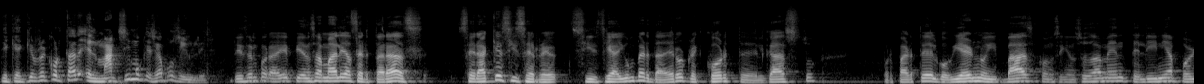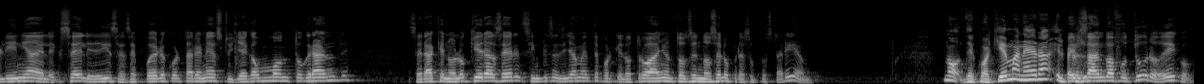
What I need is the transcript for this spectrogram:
de que hay que recortar el máximo que sea posible. Dicen por ahí, piensa mal y acertarás. ¿Será que si, se si, si hay un verdadero recorte del gasto, por parte del gobierno y vas concienzudamente línea por línea del Excel y dice se puede recortar en esto y llega un monto grande, ¿será que no lo quiere hacer simple y sencillamente porque el otro año entonces no se lo presupuestarían? No, de cualquier manera... El pensando a futuro, digo.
